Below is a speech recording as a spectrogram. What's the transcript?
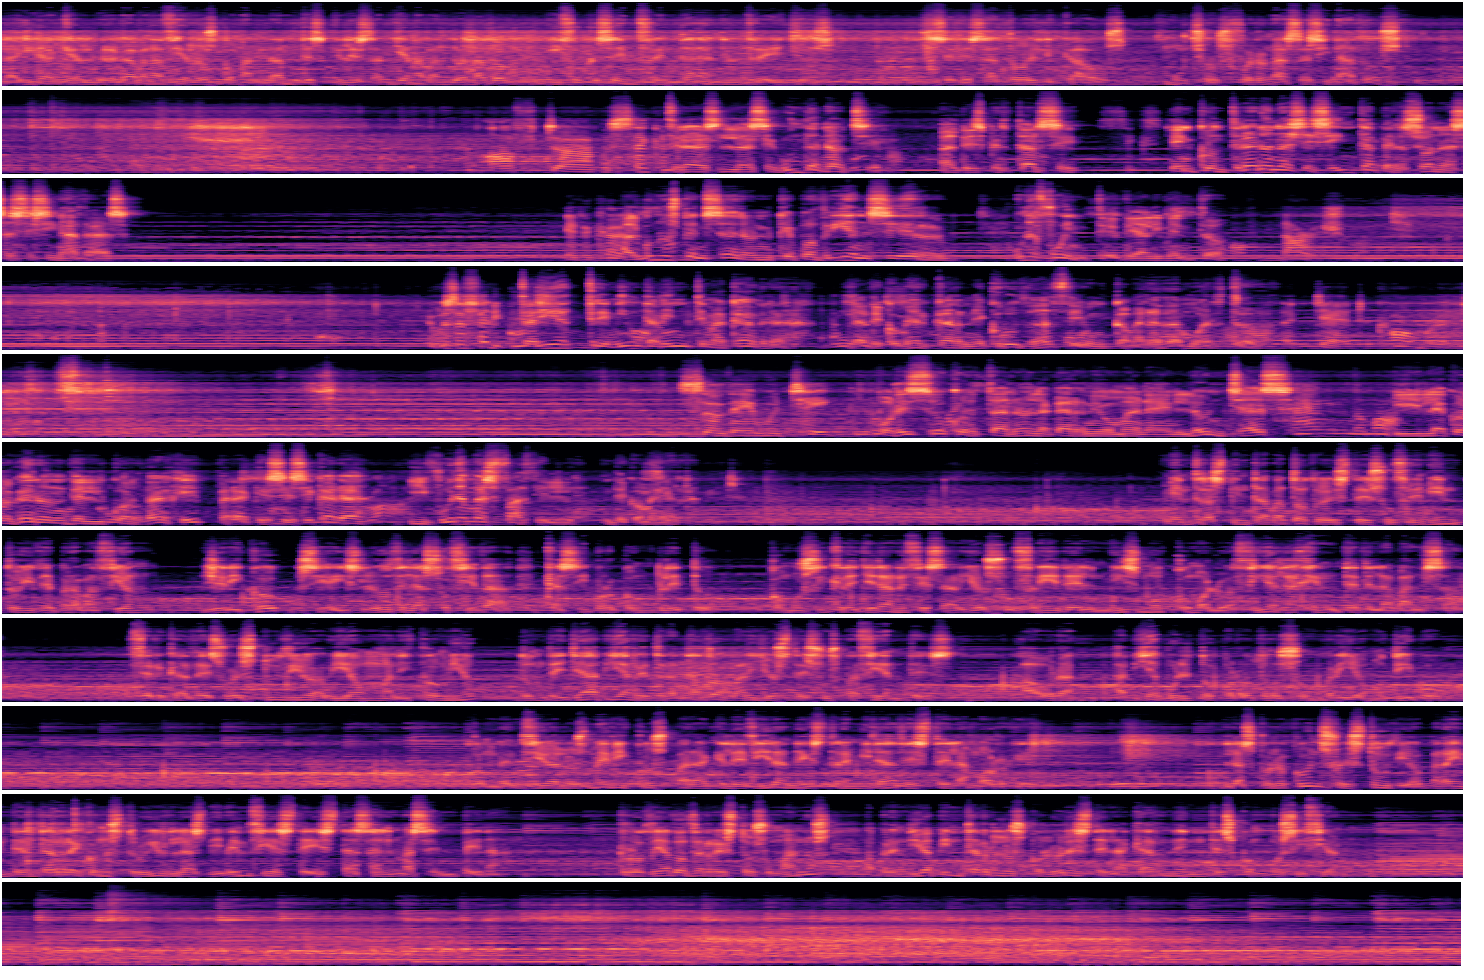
La ira que albergaban hacia los comandantes que les habían abandonado hizo que se enfrentaran entre ellos. Se desató el caos. Muchos fueron asesinados. Tras la segunda noche, al despertarse, encontraron a 60 personas asesinadas. Algunos pensaron que podrían ser una fuente de alimento. Tarea tremendamente macabra, la de comer carne cruda de un camarada muerto. Por eso cortaron la carne humana en lonchas y la colgaron del cordaje para que se secara y fuera más fácil de comer. Mientras pintaba todo este sufrimiento y depravación, Jericó se aisló de la sociedad casi por completo como si creyera necesario sufrir él mismo como lo hacía la gente de la balsa. Cerca de su estudio había un manicomio donde ya había retratado a varios de sus pacientes. Ahora había vuelto por otro sombrío motivo. Convenció a los médicos para que le dieran extremidades de la morgue. Las colocó en su estudio para intentar reconstruir las vivencias de estas almas en pena rodeado de restos humanos, aprendió a pintar los colores de la carne en descomposición.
